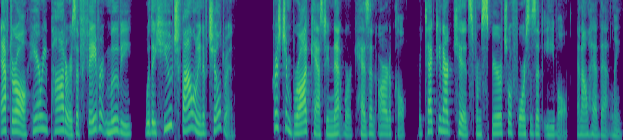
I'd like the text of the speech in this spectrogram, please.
After all, Harry Potter is a favorite movie with a huge following of children. Christian Broadcasting Network has an article, Protecting Our Kids from Spiritual Forces of Evil, and I'll have that link.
